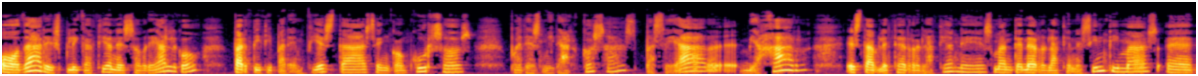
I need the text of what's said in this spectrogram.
o dar explicaciones sobre algo, participar en fiestas, en concursos, puedes mirar cosas, pasear, eh, viajar, establecer relaciones, mantener relaciones íntimas. Eh,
